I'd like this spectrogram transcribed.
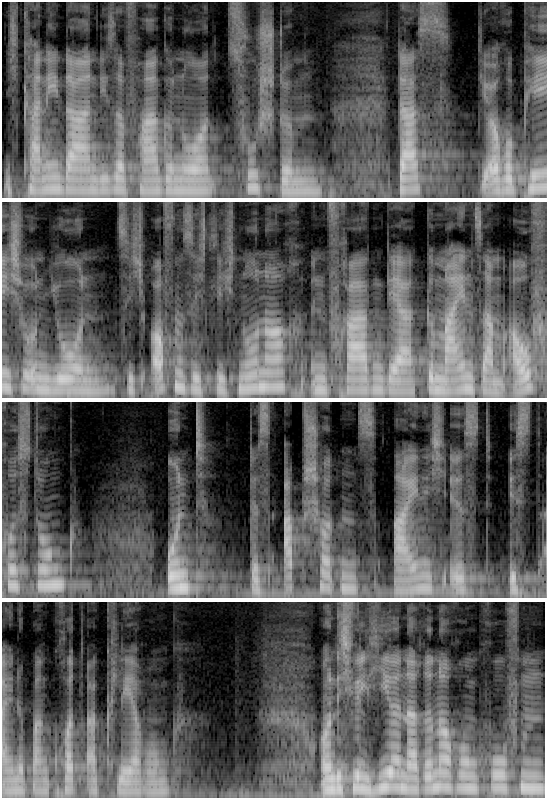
Ich kann Ihnen da in dieser Frage nur zustimmen, dass die Europäische Union sich offensichtlich nur noch in Fragen der gemeinsamen Aufrüstung und des Abschottens einig ist, ist eine Bankrotterklärung. Und ich will hier in Erinnerung rufen,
